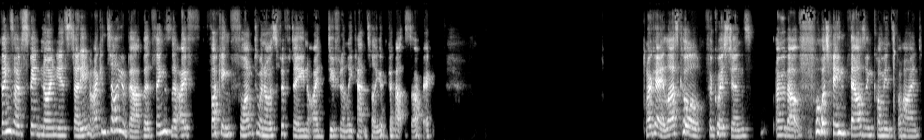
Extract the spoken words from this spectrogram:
things I've spent nine years studying, I can tell you about, but things that I fucking flunked when I was fifteen, I definitely can't tell you about. Sorry. Okay, last call for questions. I'm about fourteen thousand comments behind.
